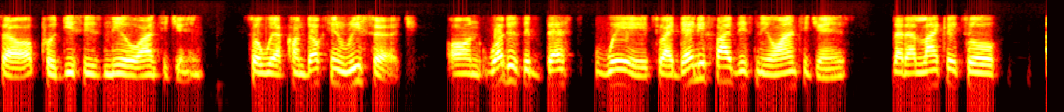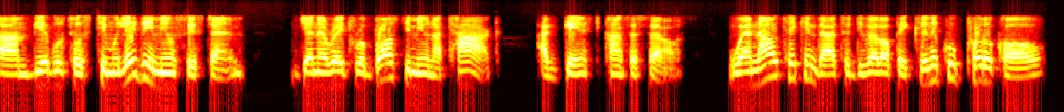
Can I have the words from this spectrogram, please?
cell produces neoantigen. So we are conducting research on what is the best way to identify these neoantigens that are likely to um, be able to stimulate the immune system, generate robust immune attack against cancer cells. We're now taking that to develop a clinical protocol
